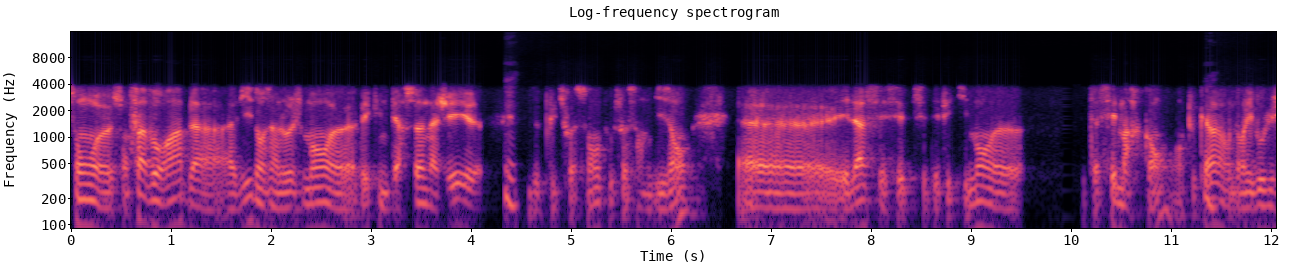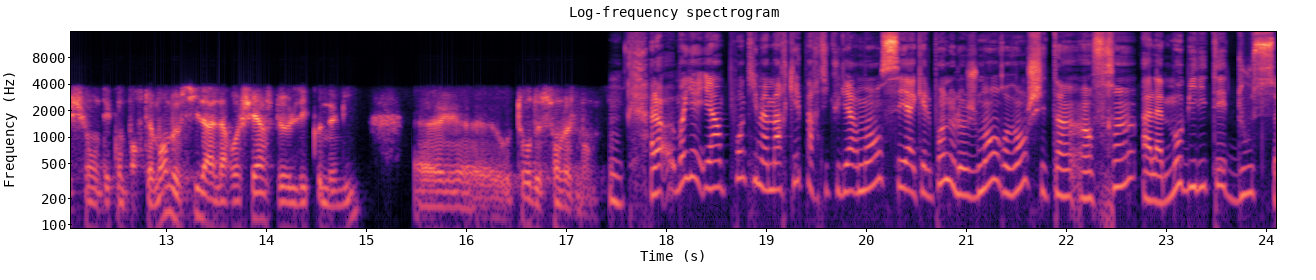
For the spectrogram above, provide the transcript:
sont, sont favorables à, vivre dans un logement avec une personne âgée mm. de plus de 60 ou 70 ans. et là, c'est effectivement assez marquant, en tout cas dans l'évolution des comportements, mais aussi la, la recherche de l'économie autour de son logement. Mmh. Alors moi, il y, a un point qui m'a marqué particulièrement, c'est à quel point le logement, en revanche, est un frein à la mobilité douce.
